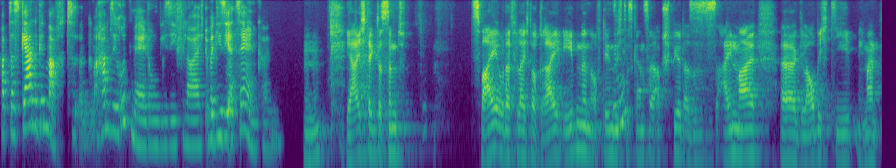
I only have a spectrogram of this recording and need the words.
hab das gerne gemacht. Haben Sie Rückmeldungen, die Sie vielleicht, über die Sie erzählen können? Mhm. Ja, ich denke, das sind zwei oder vielleicht auch drei Ebenen, auf denen mhm. sich das Ganze abspielt. Also es ist einmal, äh, glaube ich, die, ich meine,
